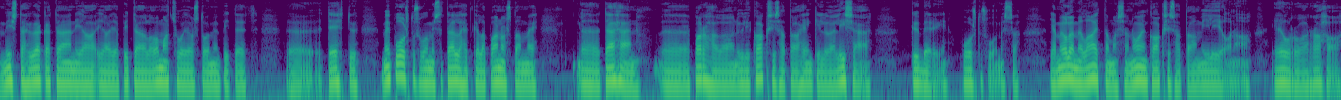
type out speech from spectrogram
mistä hyökätään ja, ja, ja pitää olla omat suojaustoimenpiteet tehty. Me puolustusvoimissa tällä hetkellä panostamme tähän parhaillaan yli 200 henkilöä lisää kyberiin puolustusvoimissa. Ja me olemme laittamassa noin 200 miljoonaa euroa rahaa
